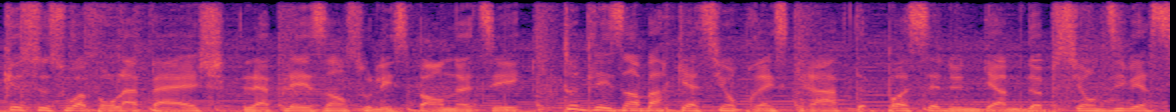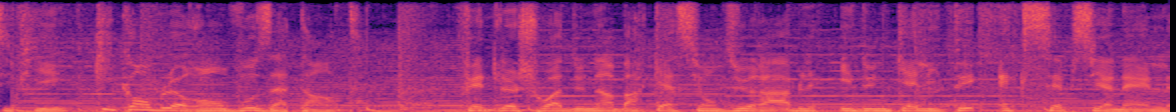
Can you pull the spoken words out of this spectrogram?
Que ce soit pour la pêche, la plaisance ou les sports nautiques, toutes les embarcations Princecraft possèdent une gamme d'options diversifiées qui combleront vos attentes. Faites le choix d'une embarcation durable et d'une qualité exceptionnelle.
